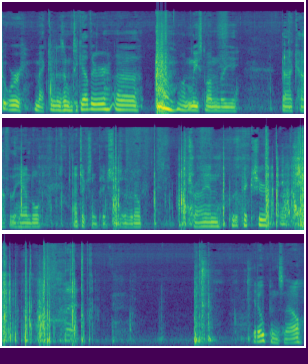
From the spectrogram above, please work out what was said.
door mechanism together, uh, at least on the back half of the handle. I took some pictures of it. I'll try and put a picture. But it opens now.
